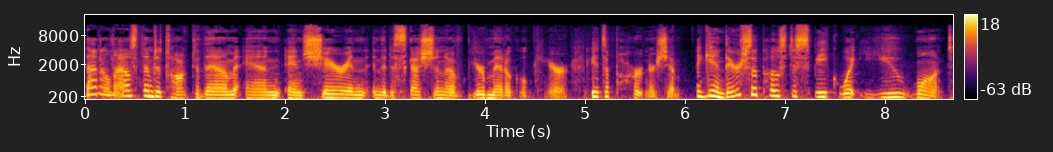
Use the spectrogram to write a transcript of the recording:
that allows them to talk to them and, and share in, in the discussion of your medical care. It's a partnership. Again, they're supposed to speak what you want.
